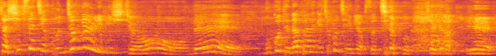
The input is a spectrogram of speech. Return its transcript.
자 10cm 권정열 님이시죠. 네, 묻고 대답하는 게 조금 재미없었죠. 제가 예,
